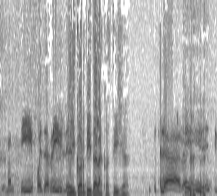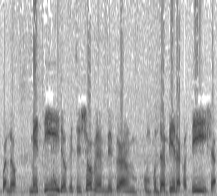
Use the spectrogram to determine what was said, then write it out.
sí, fue terrible. El cortito a las costillas. Claro, Sí. sí, sí, cuando me tiro, qué sé yo, me, me pegaron un, un puntapié en la costilla.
